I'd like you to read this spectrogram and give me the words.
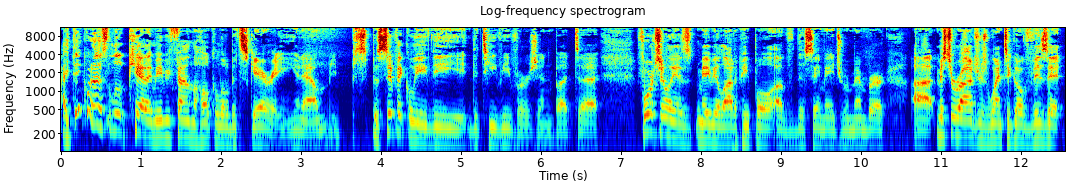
I think when I was a little kid, I maybe found the Hulk a little bit scary, you know, specifically the the TV version. But uh, fortunately, as maybe a lot of people of the same age remember, uh, Mr. Rogers went to go visit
